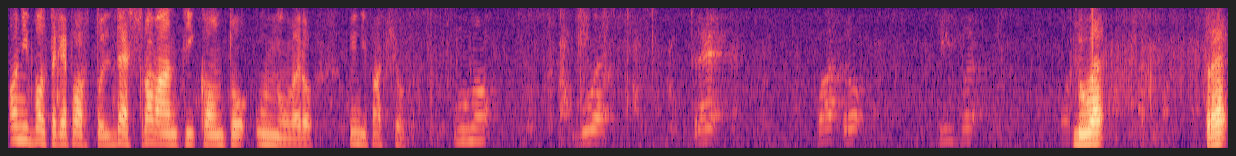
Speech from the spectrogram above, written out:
ogni volta che porto il destro avanti conto un numero. Quindi faccio 1, 2, 3, 4, 5, 2, 3,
